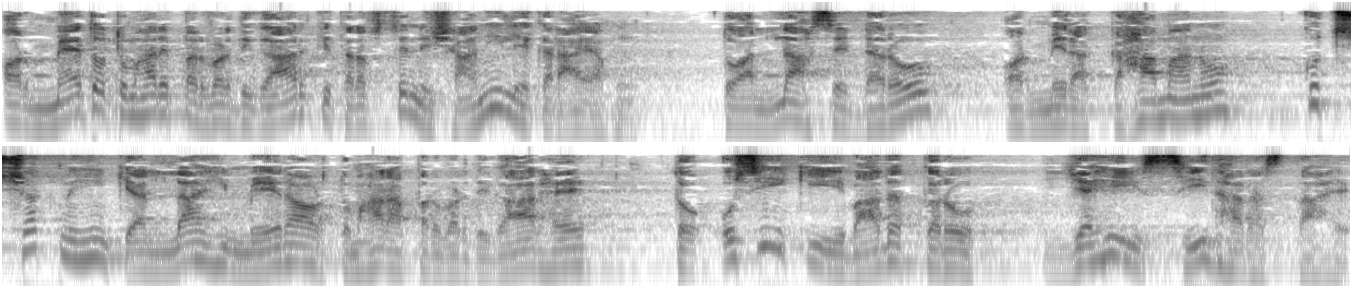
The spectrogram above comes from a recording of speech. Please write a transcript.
और मैं तो तुम्हारे परवरदिगार की तरफ़ से निशानी लेकर आया हूँ। तो अल्लाह से डरो और मेरा कहा मानो कुछ शक नहीं कि अल्लाह ही मेरा और तुम्हारा परवरदिगार है तो उसी की इबादत करो यही सीधा रास्ता है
